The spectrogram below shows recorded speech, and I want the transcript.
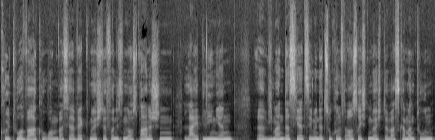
Kulturvakuum, was ja weg möchte von diesen osmanischen Leitlinien, äh, wie man das jetzt eben in der Zukunft ausrichten möchte. Was kann man tun,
